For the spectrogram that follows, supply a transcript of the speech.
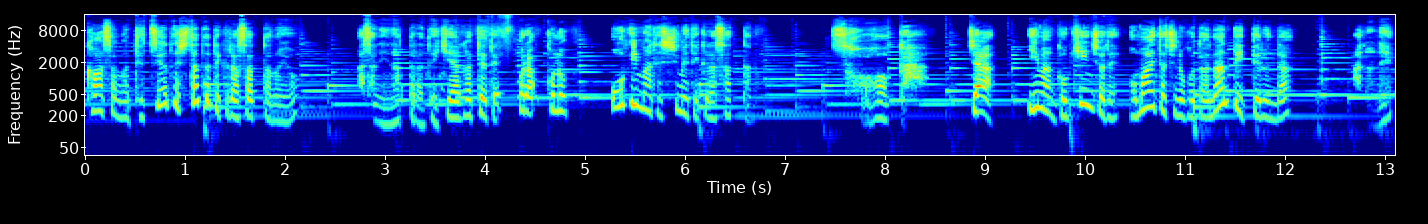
母さんが徹夜で仕立ててくださったのよ。朝になったら出来上がっててほらこの帯まで締めてくださったの。そうか。じゃあ今ご近所でお前たちのことは何て言ってるんだ？あのね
